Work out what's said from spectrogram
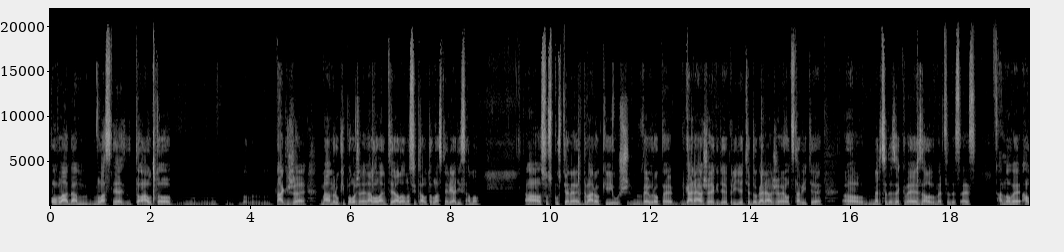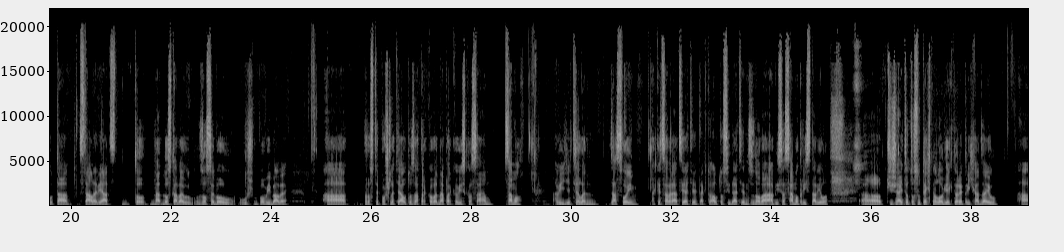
ovládam vlastne to auto mm, tak, že mám ruky položené na volante, ale ono si to auto vlastne riadi samo. A sú spustené dva roky už v Európe garáže, kde prídete do garáže, odstavíte Mercedes EQS alebo Mercedes S a nové auta stále viac to dostávajú so sebou už vo výbave. A proste pošlete auto zaparkovať na parkovisko sám, samo a vy idete len za svojím a keď sa vraciate, tak to auto si dáte znova, aby sa samo pristavilo. Čiže aj toto sú technológie, ktoré prichádzajú a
